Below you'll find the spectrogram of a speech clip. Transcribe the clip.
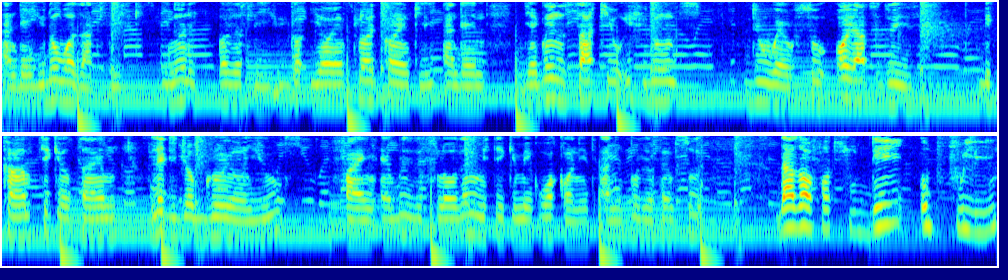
and then you know what's at risk. You know, obviously you got you're employed currently, and then they're going to sack you if you don't do well. So all you have to do is be calm, take your time, let the job grow on you. Fine, embrace the flaws. Any mistake you make, work on it and improve yourself. So that's all for today. Hopefully,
